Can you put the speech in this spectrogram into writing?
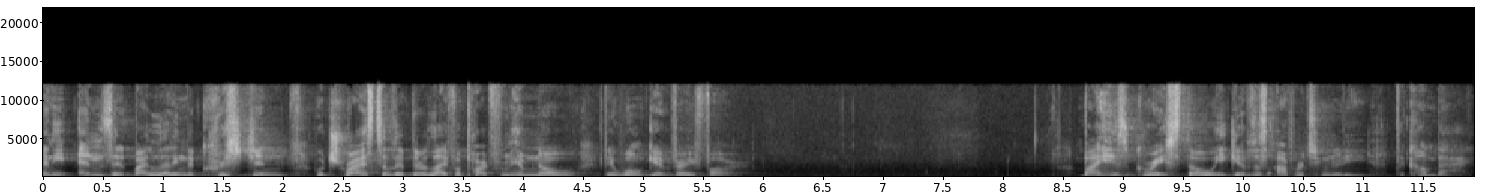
And he ends it by letting the Christian who tries to live their life apart from him know they won't get very far. By his grace, though, he gives us opportunity to come back.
